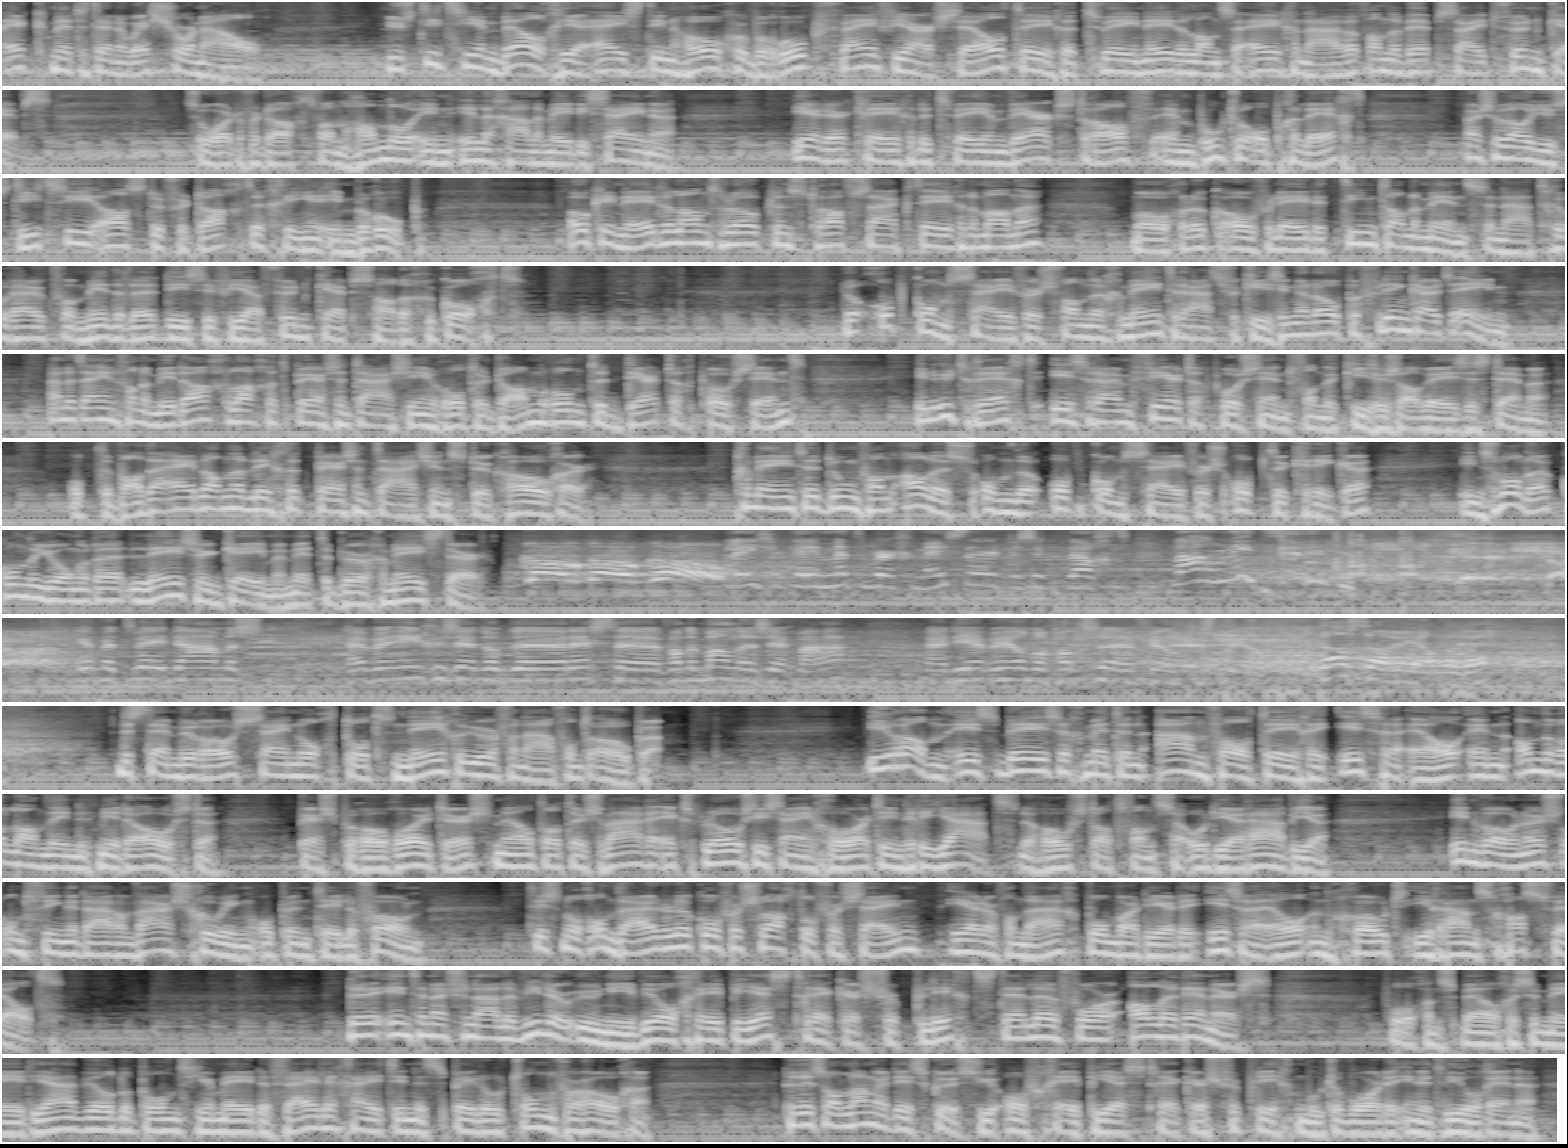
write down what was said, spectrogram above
Ek met het NOS-journaal. Justitie in België eist in hoger beroep vijf jaar cel... tegen twee Nederlandse eigenaren van de website Funcaps. Ze worden verdacht van handel in illegale medicijnen. Eerder kregen de twee een werkstraf en boete opgelegd... maar zowel justitie als de verdachten gingen in beroep. Ook in Nederland loopt een strafzaak tegen de mannen. Mogelijk overleden tientallen mensen na het gebruik van middelen... die ze via Funcaps hadden gekocht. De opkomstcijfers van de gemeenteraadsverkiezingen lopen flink uiteen. Aan het eind van de middag lag het percentage in Rotterdam rond de 30 procent. In Utrecht is ruim 40 procent van de kiezers al wezen stemmen. Op de Waddeneilanden ligt het percentage een stuk hoger. Gemeenten doen van alles om de opkomstcijfers op te krikken. In Zwolle konden jongeren lasergamen met de burgemeester. Go, go, go! Lasergame met de burgemeester, dus ik dacht, waarom niet? Ik heb met twee dames hebben we ingezet op de rest eh, van de mannen, zeg maar. En die hebben helemaal van het eh, veld gespeeld. Dat is dan weer jammer, hè? De stembureaus zijn nog tot 9 uur vanavond open. Iran is bezig met een aanval tegen Israël en andere landen in het Midden-Oosten. Persbureau Reuters meldt dat er zware explosies zijn gehoord in Riyadh, de hoofdstad van Saoedi-Arabië. Inwoners ontvingen daar een waarschuwing op hun telefoon. Het is nog onduidelijk of er slachtoffers zijn. Eerder vandaag bombardeerde Israël een groot Iraans gasveld. De Internationale Wielerunie wil GPS-trekkers verplicht stellen voor alle renners. Volgens Belgische media wil de bond hiermee de veiligheid in het peloton verhogen. Er is al langer discussie of GPS-trekkers verplicht moeten worden in het wielrennen.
